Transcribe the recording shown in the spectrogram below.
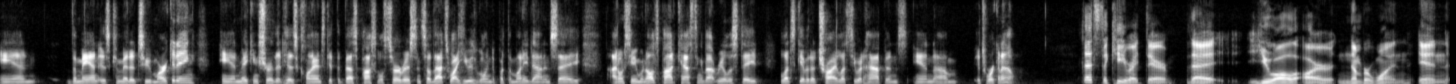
And the man is committed to marketing and making sure that his clients get the best possible service. And so that's why he was willing to put the money down and say, I don't see anyone else podcasting about real estate let's give it a try. Let's see what happens. And um, it's working out. That's the key right there. That you all are number one in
